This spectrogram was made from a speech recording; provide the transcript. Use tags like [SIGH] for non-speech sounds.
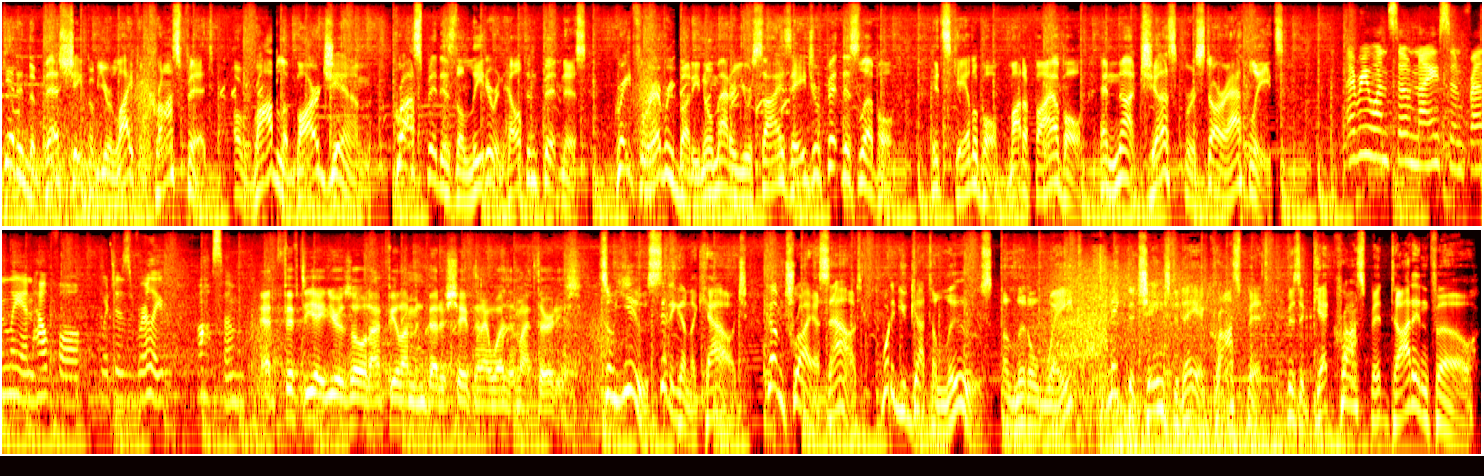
Get in the best shape of your life at CrossFit, a Rob Labar gym. CrossFit is the leader in health and fitness. Great for everybody, no matter your size, age, or fitness level. It's scalable, modifiable, and not just for star athletes. Everyone's so nice and friendly and helpful, which is really [LAUGHS] awesome. At 58 years old, I feel I'm in better shape than I was in my 30s. So, you sitting on the couch, come try us out. What have you got to lose? A little weight? Make the change today at CrossFit. Visit getcrossfit.info.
